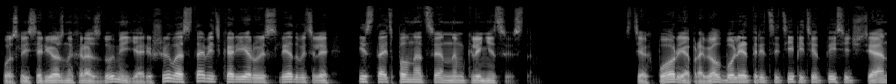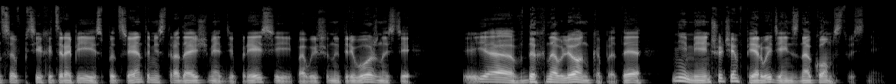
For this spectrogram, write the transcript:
После серьезных раздумий я решил оставить карьеру исследователя и стать полноценным клиницистом. С тех пор я провел более 35 тысяч сеансов психотерапии с пациентами, страдающими от депрессии и повышенной тревожности, я вдохновлен КПТ не меньше, чем в первый день знакомства с ней.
